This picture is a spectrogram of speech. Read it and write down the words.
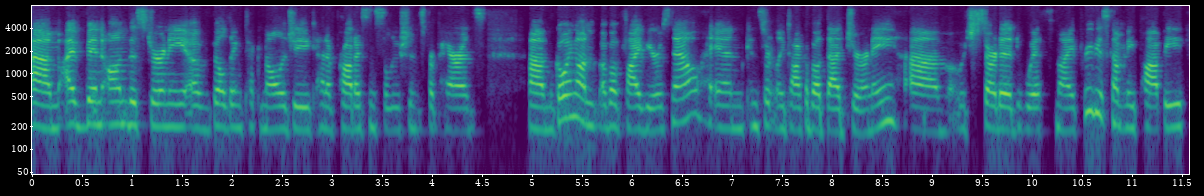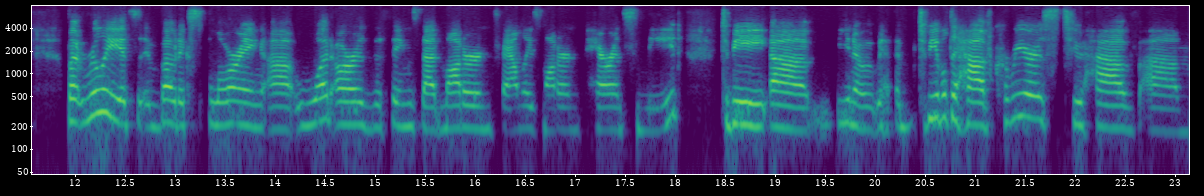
Um, I've been on this journey of building technology kind of products and solutions for parents um, going on about five years now and can certainly talk about that journey, um, which started with my previous company, Poppy. But really, it's about exploring uh, what are the things that modern families, modern parents need to be, uh, you know, to be able to have careers, to have, um,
